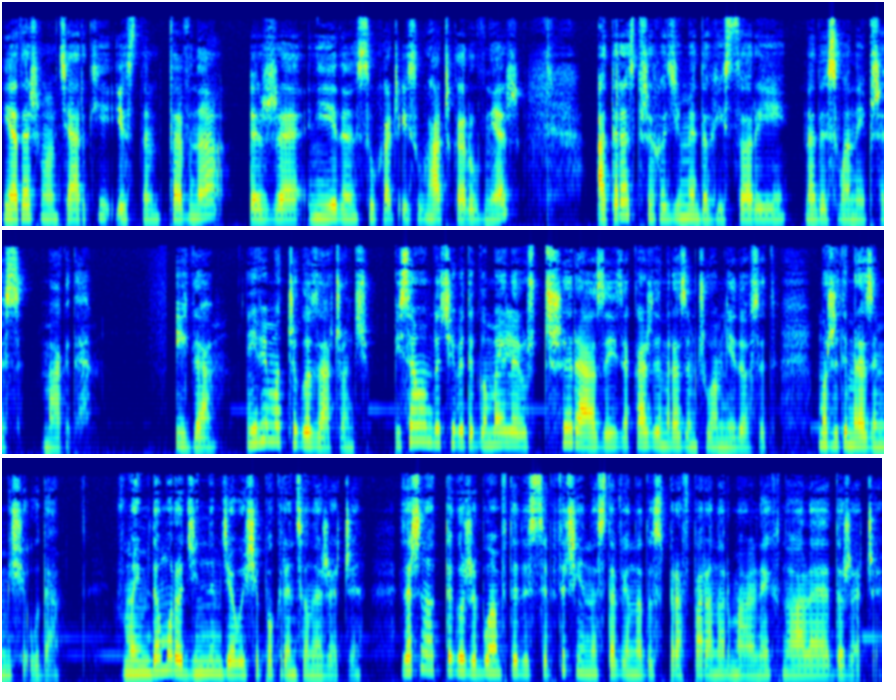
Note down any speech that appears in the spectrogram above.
ja też mam ciarki. Jestem pewna, że nie jeden słuchacz i słuchaczka również. A teraz przechodzimy do historii nadesłanej przez Magdę. Iga, nie wiem od czego zacząć. Pisałam do ciebie tego maila już trzy razy i za każdym razem czułam niedosyt. Może tym razem mi się uda. W moim domu rodzinnym działy się pokręcone rzeczy. Zacznę od tego, że byłam wtedy sceptycznie nastawiona do spraw paranormalnych, no ale do rzeczy.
